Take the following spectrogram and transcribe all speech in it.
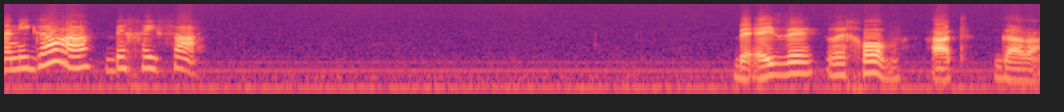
אני גרה בחיפה. באיזה רחוב את גרה?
